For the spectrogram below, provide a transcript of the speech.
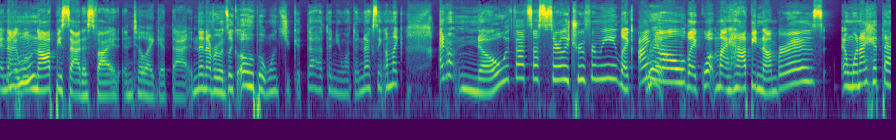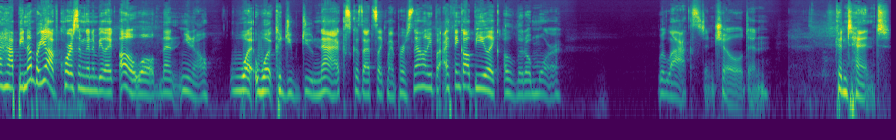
And I Mm-hmm. will not be satisfied until I get that. And then everyone's like, oh, but once you get that, then you want the next thing. I'm like, I don't know if that's necessarily true for me. Like, I Right. know like what my happy number is. And when I hit that happy number, yeah, of course I'm gonna be like, oh, well, then, you know, what what could you do next? Because that's like my personality. But I think I'll be like a little more relaxed and chilled and content.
